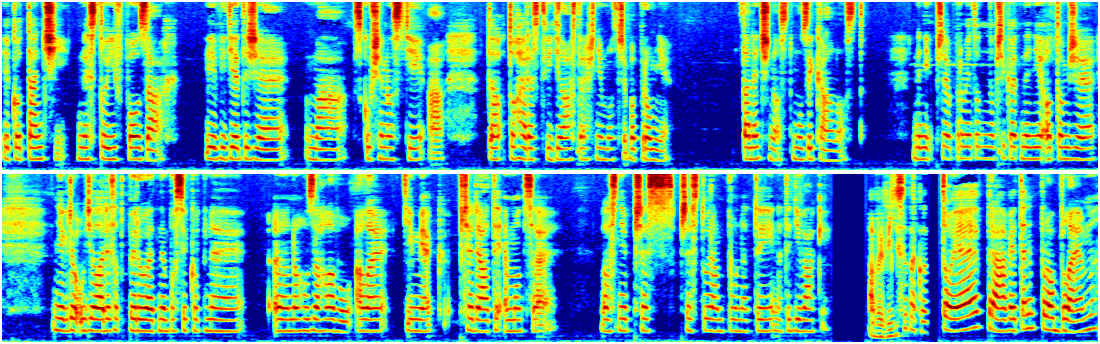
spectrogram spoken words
jako tančí, nestojí v pózách. Je vidět, že má zkušenosti a to, to herectví dělá strašně moc třeba pro mě. Tanečnost, muzikálnost. Není, pro mě to například není o tom, že někdo udělá 10 piruet nebo si kopne eh, nohu za hlavu, ale tím, jak předá ty emoce vlastně přes, přes tu rampu na ty, na ty diváky. A vyvíjí se takhle? To je právě ten problém,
